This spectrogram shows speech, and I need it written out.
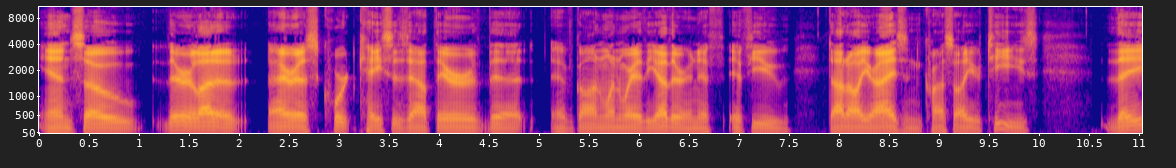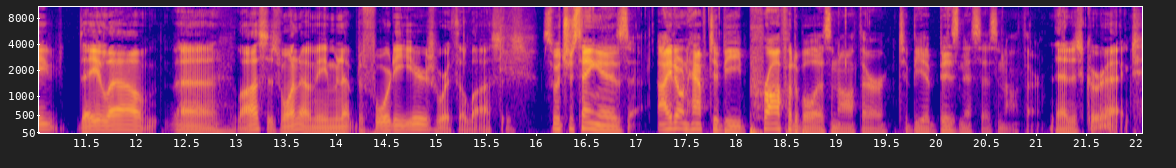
And so there are a lot of IRS court cases out there that have gone one way or the other. And if, if you dot all your I's and cross all your T's, they they allow uh, losses. One of them even up to forty years worth of losses. So what you're saying is, I don't have to be profitable as an author to be a business as an author. That is correct.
